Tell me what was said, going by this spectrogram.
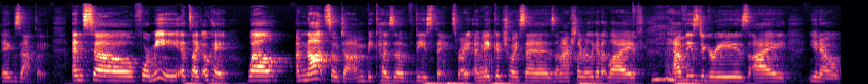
Exactly. And so for me, it's like, okay, well, I'm not so dumb because of these things, right? I Right. make good choices. I'm actually really good at life. I have these degrees. I, you know,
